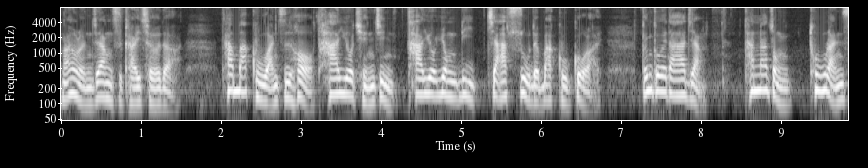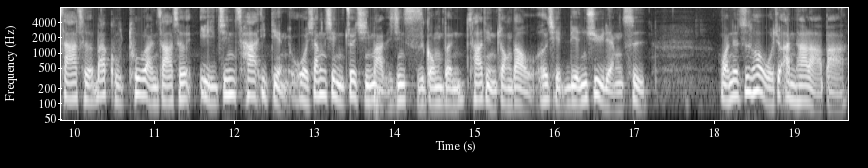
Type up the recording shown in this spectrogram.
哪有人这样子开车的？他把苦完之后，他又前进，他又用力加速的把苦过来，跟各位大家讲，他那种突然刹车，把苦突然刹车，已经差一点，我相信最起码已经十公分，差点撞到我，而且连续两次，完了之后我就按他喇叭，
